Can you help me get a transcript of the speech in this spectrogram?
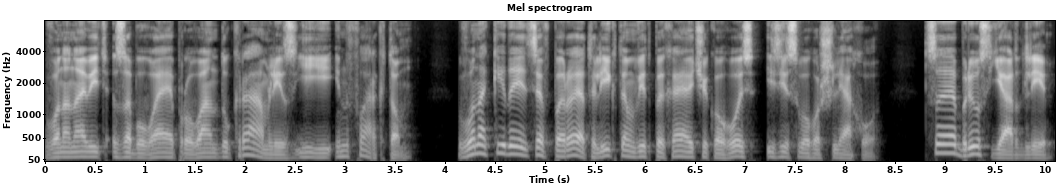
Вона навіть забуває про Ванду Крамлі з її інфарктом. Вона кидається вперед, ліктем відпихаючи когось зі свого шляху. Це Брюс Ярдлі,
